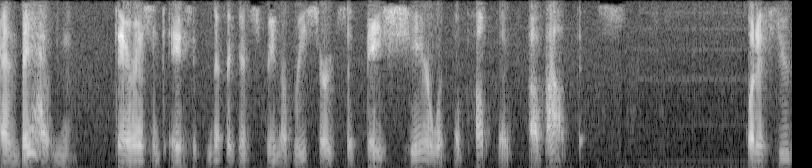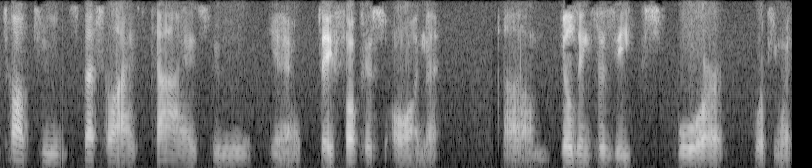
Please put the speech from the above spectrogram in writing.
and they yeah. have there isn't a significant stream of research that they share with the public about this. But if you talk to specialized guys who, you know, they focus on um, building physiques or working with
